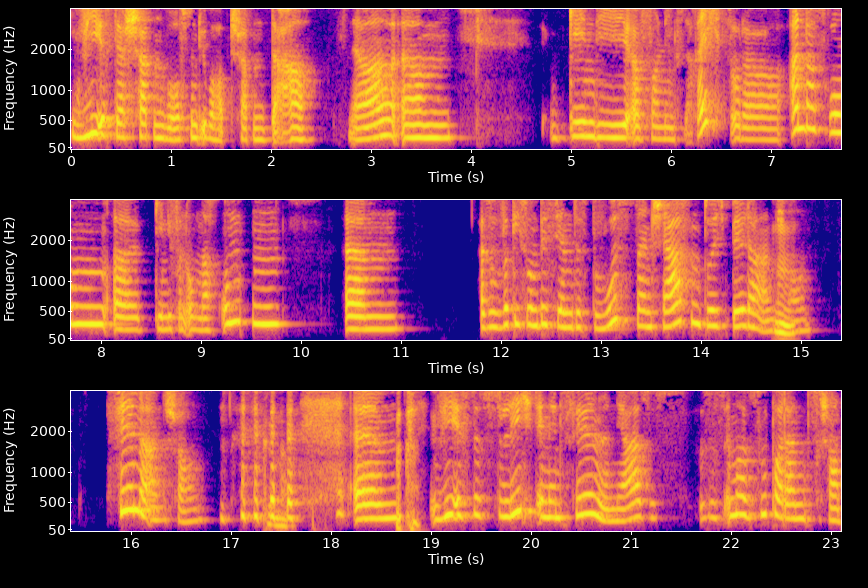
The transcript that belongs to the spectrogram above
Wie ist der Schattenwurf? Sind überhaupt Schatten da? Ja, ähm, gehen die äh, von links nach rechts oder andersrum? Äh, gehen die von oben nach unten? Ähm, also wirklich so ein bisschen das Bewusstsein schärfen durch Bilder anschauen. Hm. Filme anschauen. Genau. ähm, wie ist das Licht in den Filmen? Ja, es ist, es ist immer super dann zu schauen,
